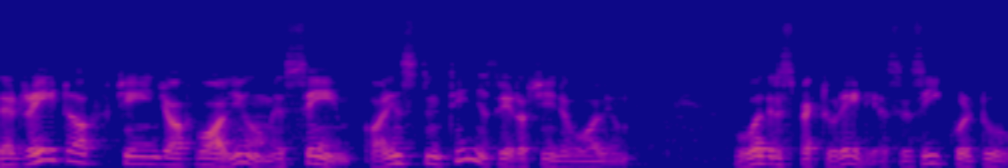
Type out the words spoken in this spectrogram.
that rate of change of volume is same or instantaneous rate of change of volume with respect to radius is equal to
